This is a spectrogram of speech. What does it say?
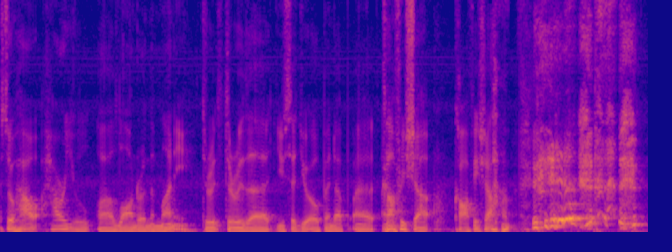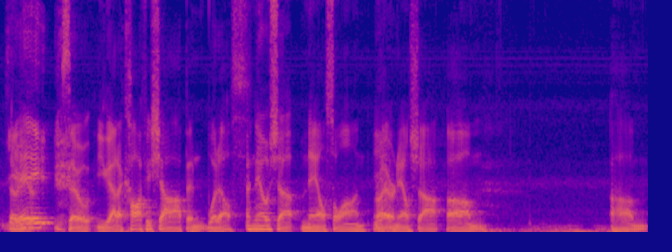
So how how are you uh, laundering the money through through the? You said you opened up a, a Coffee shop. coffee shop. so, Yay. so you got a coffee shop and what else? A nail shop. nail salon, right, Yeah. or nail shop. Um, um,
